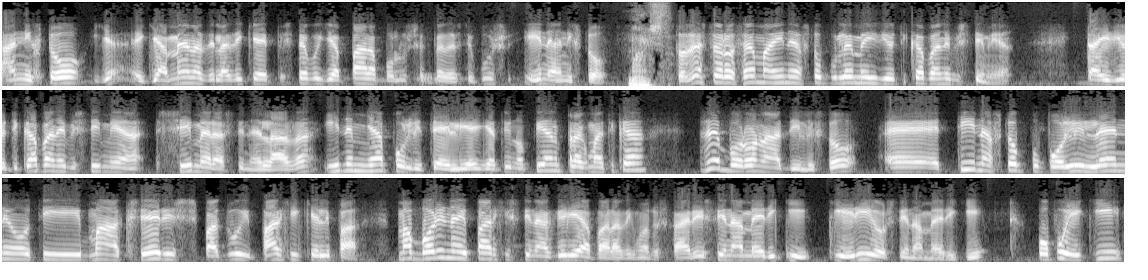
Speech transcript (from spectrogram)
ανοιχτό για, για μένα δηλαδή και πιστεύω για πάρα πολλούς εκπαιδευτικούς είναι ανοιχτό. Μάλιστα. Το δεύτερο θέμα είναι αυτό που λέμε ιδιωτικά πανεπιστήμια. Τα ιδιωτικά πανεπιστήμια σήμερα στην Ελλάδα είναι μια πολυτέλεια για την οποία πραγματικά δεν μπορώ να αντιληφθώ ε, τι είναι αυτό που πολλοί λένε ότι μα ξέρεις παντού υπάρχει κλπ. Μα μπορεί να υπάρχει στην Αγγλία παραδείγματος χάρη, στην Αμερική, κυρίως στην Αμερική, όπου εκεί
